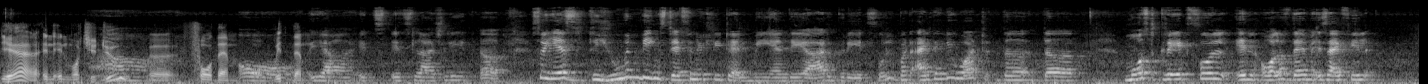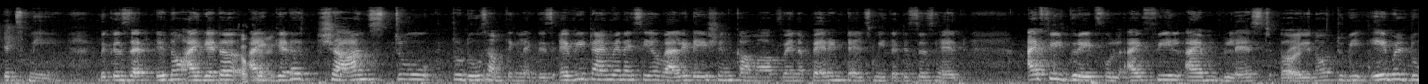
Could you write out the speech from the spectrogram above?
Yeah, in, in what you do Ah. uh, for them or with them. Yeah, it's it's largely uh, so. Yes, the human beings definitely tell me, and they are grateful. But I'll tell you what the the most grateful in all of them is I feel it's me because that you know I get a I Okay. get a chance to to do something like this every time when I see a validation come up when a parent tells me that this has helped. I feel grateful. I feel I am blessed, uh, Right. you know, to be able to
